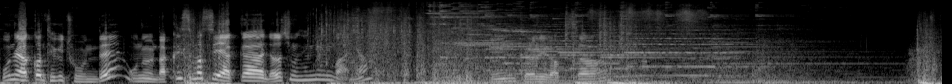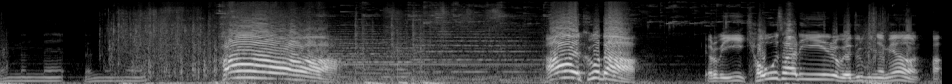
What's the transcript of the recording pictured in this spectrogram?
오늘 약간 되게 좋은데? 오늘 나 크리스마스에 약간 여자친구 생기는 거 아니야? 응, 그럴 일 없어. 난난나! 아 그거다. 여러분 이 겨우살이를 왜 들고 있냐면 아이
